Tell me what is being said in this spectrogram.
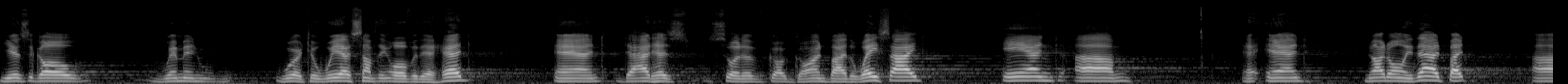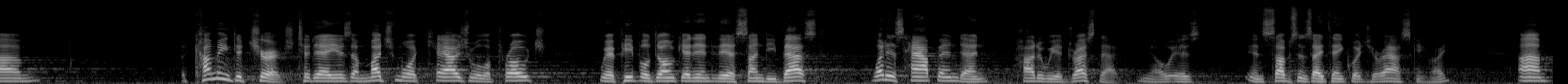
Years ago, women were to wear something over their head, and that has sort of go, gone by the wayside. And, um, and not only that, but um, coming to church today is a much more casual approach where people don't get into their Sunday best. What has happened and how do we address that? You know, is in substance, I think, what you're asking, right? Um,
